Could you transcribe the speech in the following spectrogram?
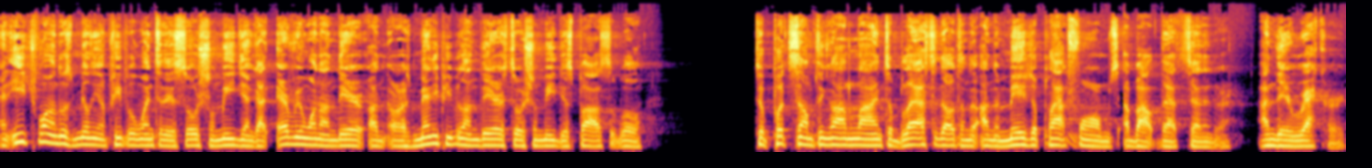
and each one of those million people went to their social media and got everyone on there, or as many people on their social media as possible, to put something online, to blast it out on the, on the major platforms about that senator and their record.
